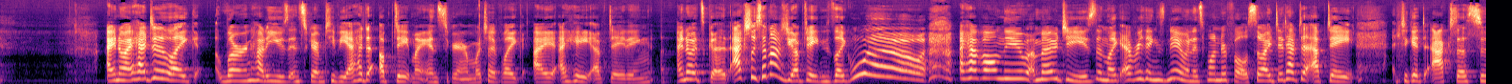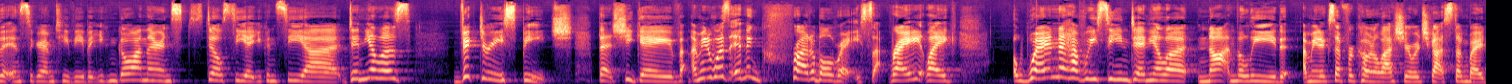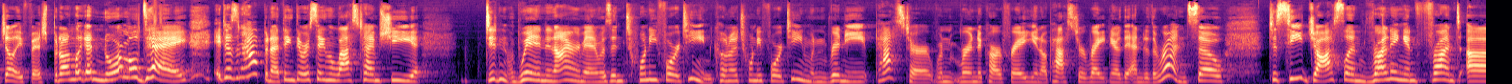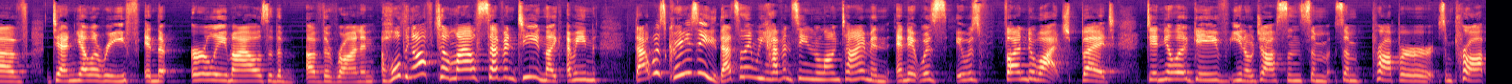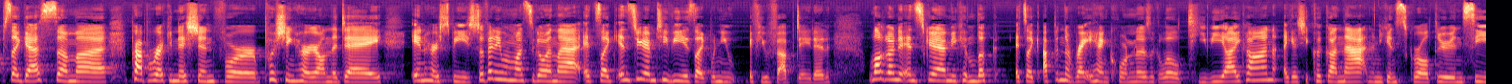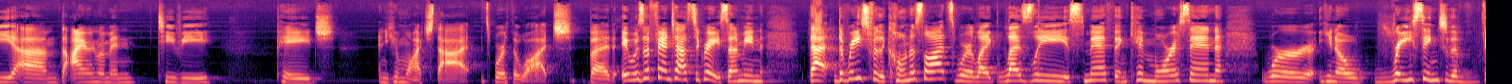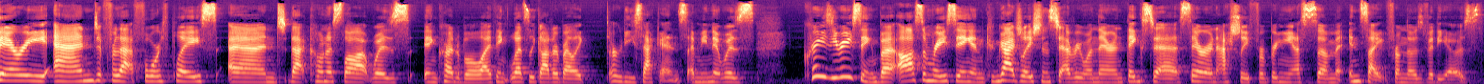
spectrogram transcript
I know I had to like learn how to use Instagram TV. I had to update my Instagram, which I've like I, I hate updating. I know it's good. Actually, sometimes you update and it's like, whoa, I have all new emojis and like everything's new and it's wonderful. So I did have to update to get access to the Instagram TV, but you can go on there and still see it. You can see uh, Daniela's victory speech that she gave. I mean, it was an incredible race, right? Like when have we seen Daniela not in the lead? I mean, except for Kona last year when she got stung by a jellyfish. But on like a normal day, it doesn't happen. I think they were saying the last time she didn't win an Ironman was in 2014, Kona 2014, when Rinny passed her, when Mirinda Carfrae, you know, passed her right near the end of the run. So to see Jocelyn running in front of Daniela Ryf in the early miles of the of the run and holding off till mile 17, like I mean, that was crazy. That's something we haven't seen in a long time, and and it was it was fun to watch. But Daniela gave you know Jocelyn some some proper some props, I guess, some uh, proper recognition for pushing her on the day in her speech. So if anyone wants to go on that, it's like Instagram TV is like when you if you've updated, log on to Instagram. You can look. It's like up in the right hand corner. There's like a little TV icon. I guess you click on that, and then you can scroll through and see um, the Iron Women TV page and you can watch that. It's worth a watch. But it was a fantastic race. I mean, that the race for the Kona slots where like Leslie Smith and Kim Morrison were, you know, racing to the very end for that fourth place and that Kona slot was incredible. I think Leslie got her by like 30 seconds. I mean, it was crazy racing, but awesome racing and congratulations to everyone there and thanks to Sarah and Ashley for bringing us some insight from those videos.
